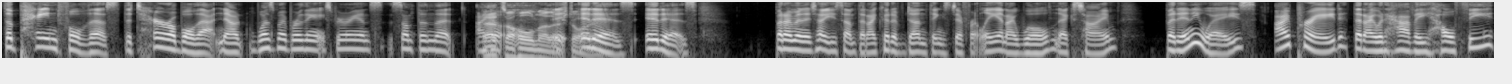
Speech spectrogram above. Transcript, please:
the painful this, the terrible that. Now, was my birthing experience something that I That's a whole nother it- story. It is. It is. But I'm going to tell you something. I could have done things differently, and I will next time. But, anyways, I prayed that I would have a healthy,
